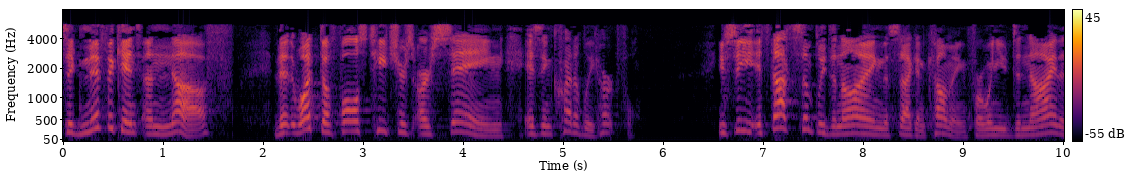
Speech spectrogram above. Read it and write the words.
significant enough that what the false teachers are saying is incredibly hurtful. You see, it's not simply denying the second coming, for when you deny the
